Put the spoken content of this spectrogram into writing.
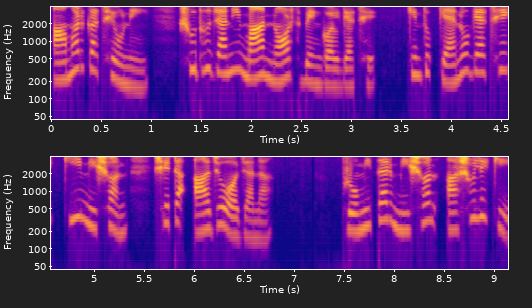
আমার কাছেও নেই। শুধু জানি মা নর্থ বেঙ্গল গেছে, কিন্তু কেন গেছে, কি মিশন, সেটা আজও অজানা। প্রমিতার মিশন আসলে কি?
